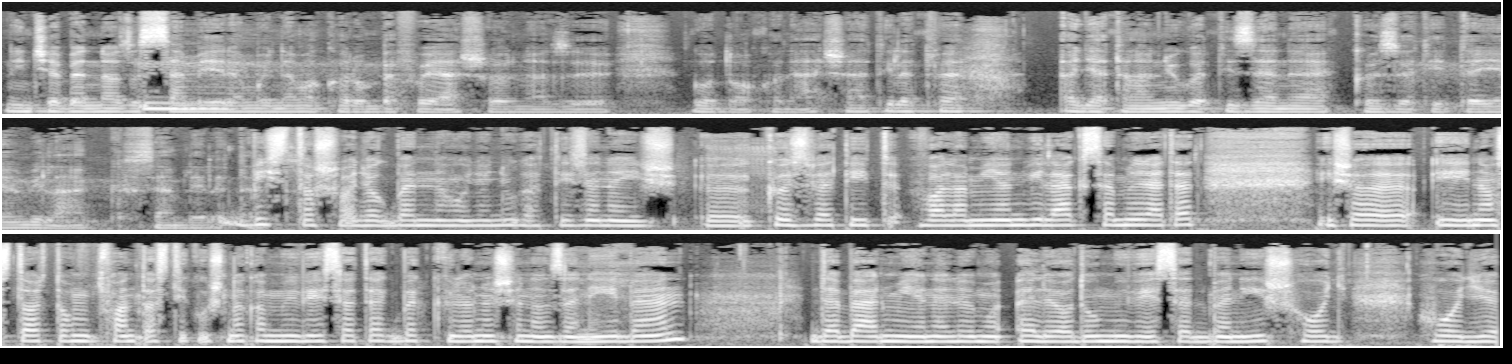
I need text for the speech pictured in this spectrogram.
Nincs -e benne az a szemérem, hogy nem akarom befolyásolni az ő gondolkodását, illetve egyáltalán a nyugati zene közvetít-e ilyen világszemléletet? Biztos vagyok benne, hogy a nyugati zene is közvetít valamilyen világszemléletet, és én azt tartom fantasztikusnak a művészetekben, különösen a zenében, de bármilyen elő, előadó művészetben is, hogy, hogy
